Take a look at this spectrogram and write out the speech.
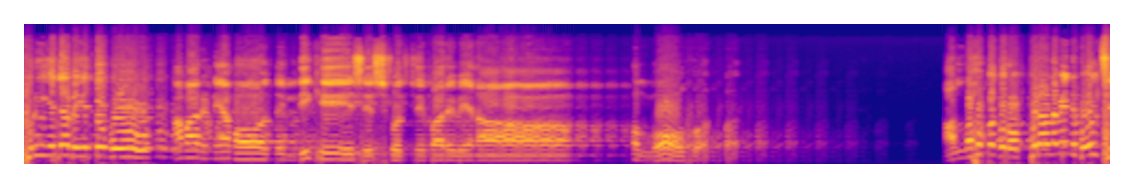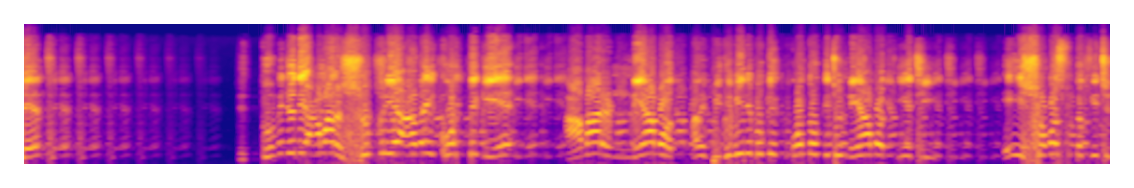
ফুরিয়ে যাবে, তবু আমার নিয়ামত লিখে শেষ করতে পারবে না। আল্লাহু। আল্লাহ পাক বলছেন তুমি যদি আমার আদায় করতে গিয়ে আমার নিয়ামত, আমি পৃথিবীর বুকে কত কিছু নিয়ামত দিয়েছি, এই সমস্ত কিছু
